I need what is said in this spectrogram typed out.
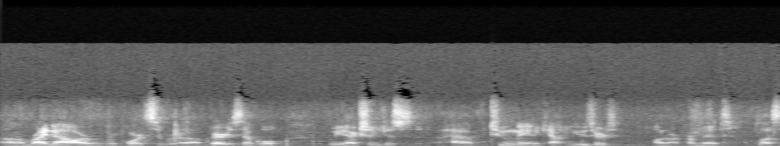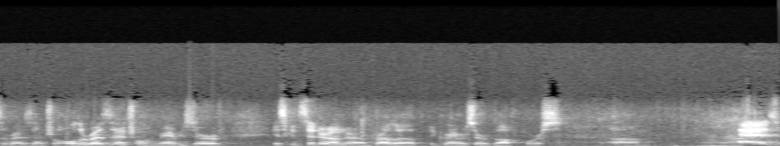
Um, Right now, our report's uh, very simple. We actually just have two main account users on our permit, plus the residential. All the residential in Grand Reserve is considered under umbrella of the Grand Reserve Golf Course. Um, As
